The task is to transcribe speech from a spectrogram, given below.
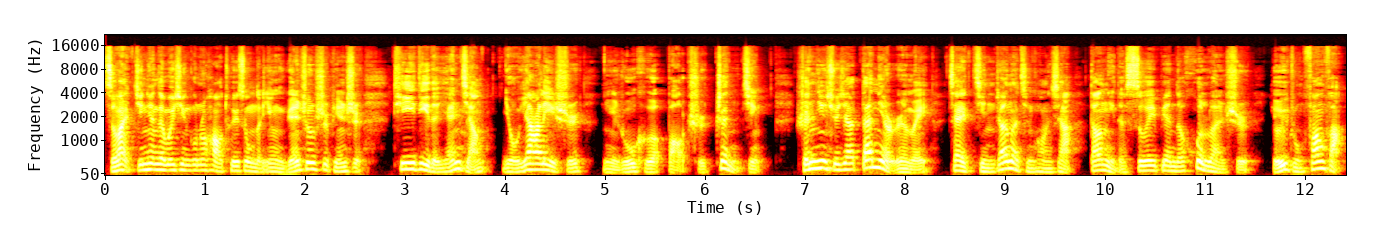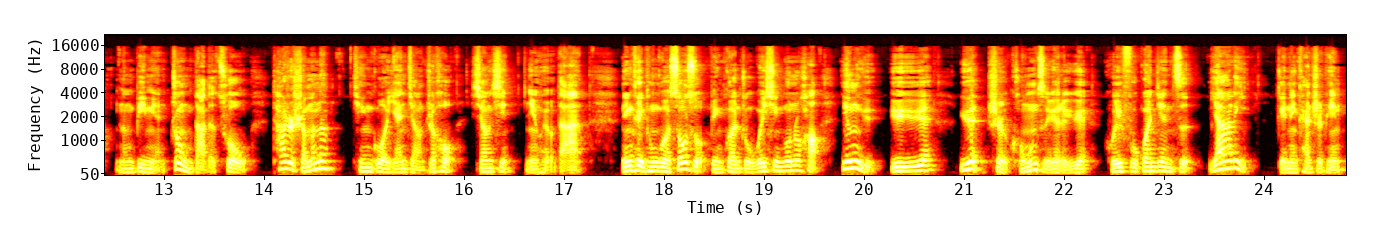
此外，今天在微信公众号推送的英语原声视频是 TED 的演讲。有压力时，你如何保持镇静？神经学家丹尼尔认为，在紧张的情况下，当你的思维变得混乱时，有一种方法能避免重大的错误。它是什么呢？听过演讲之后，相信您会有答案。您可以通过搜索并关注微信公众号“英语约约约”，约是孔子约的约，回复关键字“压力”给您看视频，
